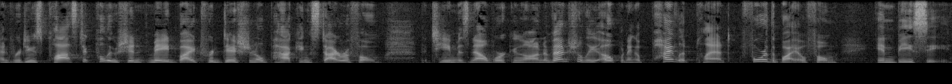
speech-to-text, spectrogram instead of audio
and reduce plastic pollution made by traditional packing styrofoam. The team is now working on eventually opening a pilot plant for the biofoam in BC.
